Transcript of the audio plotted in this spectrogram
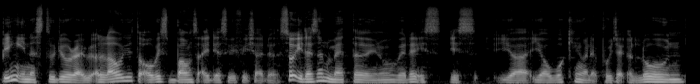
being in a studio right will allow you to always bounce ideas with each other. So it doesn't matter you know whether it's is you're you're working on that project alone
